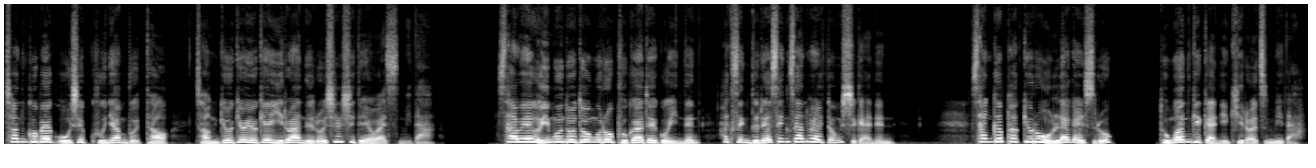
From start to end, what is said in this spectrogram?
1959년부터 정교 교육의 일환으로 실시되어 왔습니다. 사회 의무 노동으로 부과되고 있는 학생들의 생산 활동 시간은 상급 학교로 올라갈수록 동원 기간이 길어집니다.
